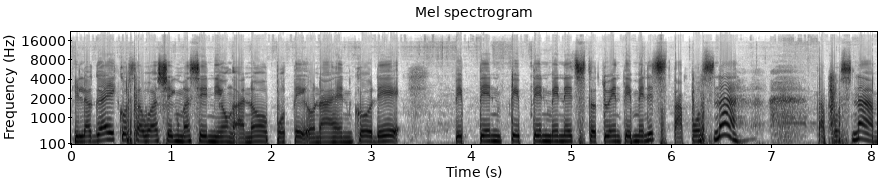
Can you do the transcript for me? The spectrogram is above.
ilagay ko sa washing machine yung ano, puti unahin ko. Di, 15, 15 minutes to 20 minutes, tapos na tapos na.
